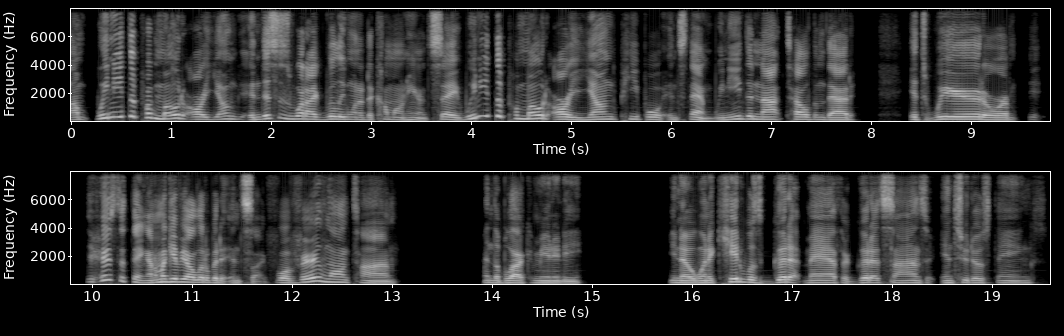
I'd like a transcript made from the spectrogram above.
Um, we need to promote our young, and this is what I really wanted to come on here and say. We need to promote our young people in STEM. We need to not tell them that it's weird or. Here's the thing, and I'm gonna give you a little bit of insight. For a very long time, in the black community. You know, when a kid was good at math or good at science or into those things,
